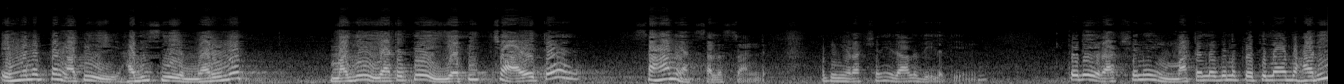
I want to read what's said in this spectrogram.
එහෙම නැත්නම් අපි හදිසියේ මැරුණොත් මගේ යටතේ යැපිච්ච අයට සහනයක් සලස්වන්න. අපි මේ රක්ෂණය දාලා දීලා තියෙනවා. ඒතකොට මේ රක්ෂණයෙන් මට ලැබෙන ප්‍රතිලාභ හරි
